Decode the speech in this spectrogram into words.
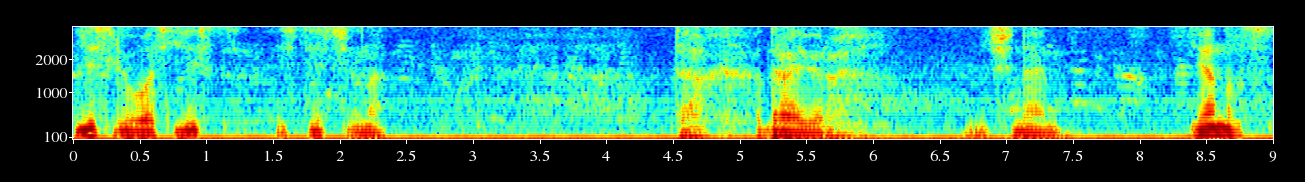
Если у вас есть, естественно. Так, драйвер. Начинаем. Яндекс.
